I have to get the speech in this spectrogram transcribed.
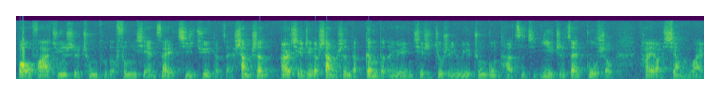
爆发军事冲突的风险在急剧的在上升，而且这个上升的根本的原因，其实就是由于中共他自己一直在固守，他要向外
